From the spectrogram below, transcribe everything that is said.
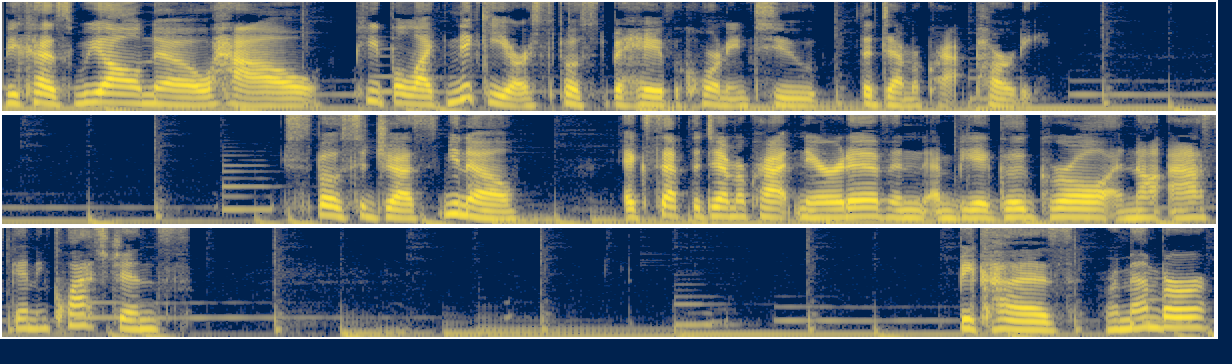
Because we all know how people like Nicki are supposed to behave according to the Democrat Party. Supposed to just, you know, accept the Democrat narrative and, and be a good girl and not ask any questions. Because remember,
